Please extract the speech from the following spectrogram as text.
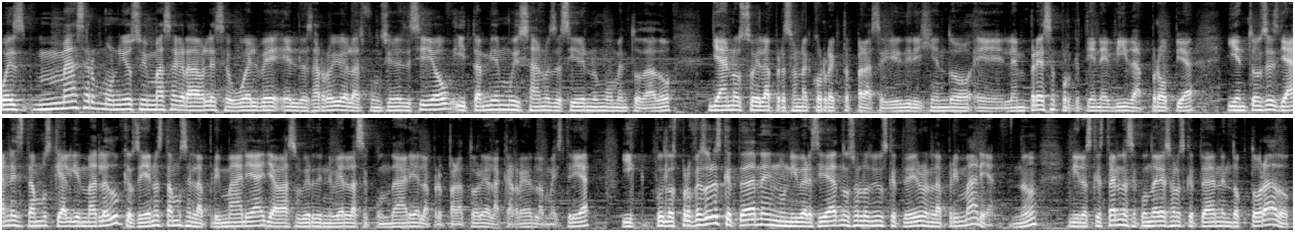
pues más armonioso y más agradable se vuelve el desarrollo de las funciones de CEO y también muy sano, es decir, en un momento dado ya no soy la persona correcta para seguir dirigiendo eh, la empresa porque tiene vida propia y entonces ya necesitamos que alguien más le eduque, o sea, ya no estamos en la primaria, ya va a subir de nivel la secundaria, la preparatoria, la carrera, la maestría. Y pues los profesores que te dan en universidad no son los mismos que te dieron en la primaria ¿no? Ni los que están en la secundaria son los que te dan en doctorado.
